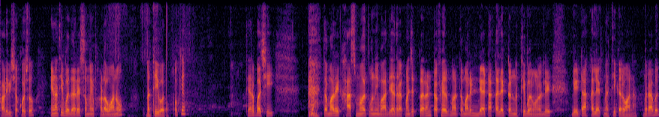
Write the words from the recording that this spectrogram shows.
ફાળવી શકો છો. એનાથી વધારે સમય ફાળવવાનો નથી હોતો. ઓકે ત્યાર પછી તમારે ખાસ મહત્ત્વની વાત યાદ રાખવાની છે. કરંટ અફેરમાં તમારે ડેટા કલેક્ટર નથી બનવાનું, એટલે ડેટા કલેક્ટ નથી કરવાના. બરાબર?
